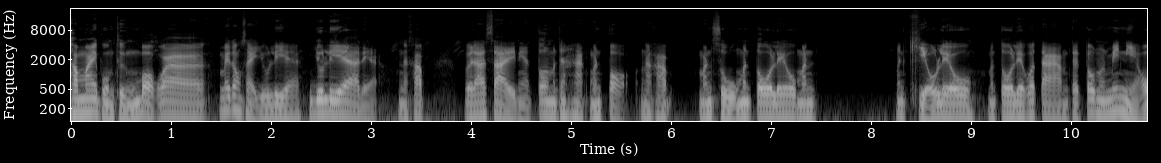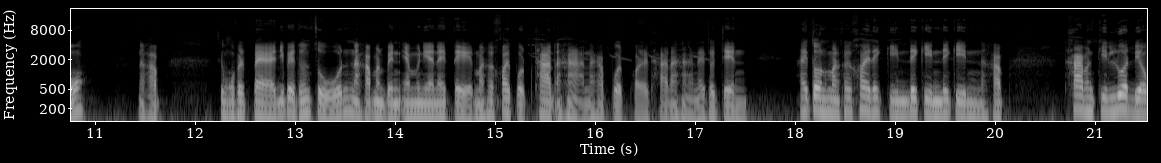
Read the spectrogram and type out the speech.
ทำไมผมถึงบอกว่าไม่ต้องใส่ยูเรียยูเรียเนี่ยนะครับเวลาใส่เนี่ยต้นมันจะหักมันเปาะนะครับ มันสูงมันโตเร็วมันมันเขียวเร็ว มันโตเร็วก็ตาม แต่ต้นมันไม่เหนียวนะครับซึ่งผมเป็นแปดยี่สิบศูนย์นะครับมันเป็นแอมโมเนียไนเตรตมันค่อยๆปลดธาตุอาหารนะครับปลดปล่อยธาตุอาหารไนโตรเจน ให้ต้นมันค่อยๆ ได้กินได้กินได้กินนะครับ ถ้ามันกินรวดเดียว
